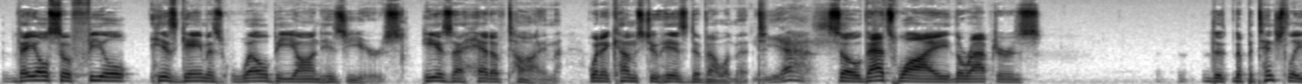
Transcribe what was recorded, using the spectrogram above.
they also feel his game is well beyond his years. He is ahead of time when it comes to his development. Yes. So that's why the Raptors, the the potentially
